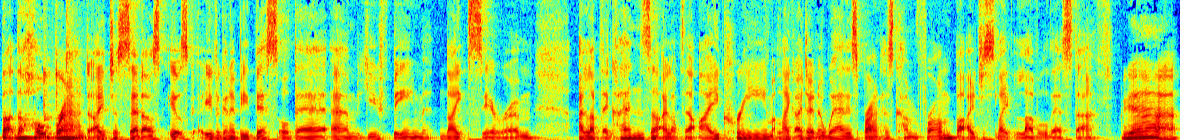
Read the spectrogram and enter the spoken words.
but the whole brand, I just said I was it was either going to be this or their um, Youth Beam Night Serum. I love their cleanser. I love their eye cream. Like I don't know where this brand has come from, but I just like love all their stuff. Yeah.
